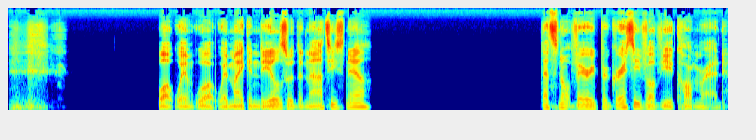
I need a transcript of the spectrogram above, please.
what, we're, what, we're making deals with the Nazis now? That's not very progressive of you, comrade.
